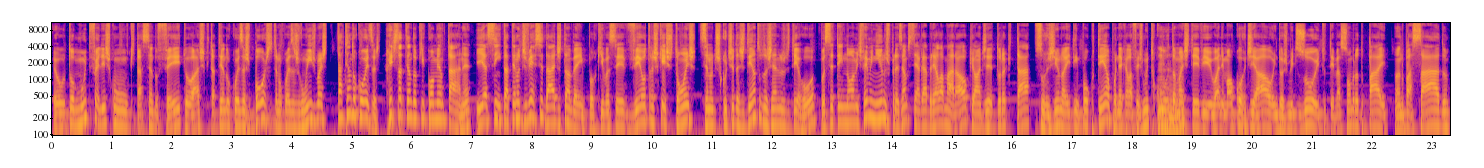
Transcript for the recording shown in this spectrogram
Eu tô muito feliz com o que tá sendo feito. Eu acho que tá tendo coisas boas, tá tendo coisas ruins, mas tá tendo coisas. A gente tá tendo o que comentar, né? E assim, tá tendo diversidade também, porque você vê outras questões sendo discutidas dentro do gênero de terror. Você tem nomes femininos, por exemplo, tem a Gabriela Amaral, que é uma diretora que tá surgindo aí tem pouco tempo, né? Que ela fez muito curta, uhum. mas teve o Animal Cordial em 2018, teve A Sombra do Pai ano passado.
